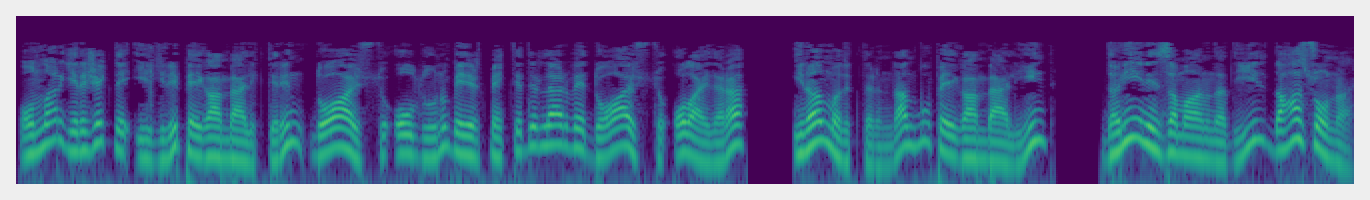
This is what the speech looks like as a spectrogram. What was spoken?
Onlar gelecekle ilgili peygamberliklerin doğaüstü olduğunu belirtmektedirler ve doğaüstü olaylara inanmadıklarından bu peygamberliğin Daniel'in zamanında değil daha sonra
